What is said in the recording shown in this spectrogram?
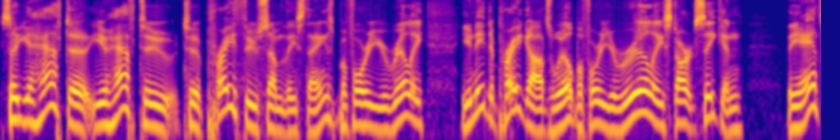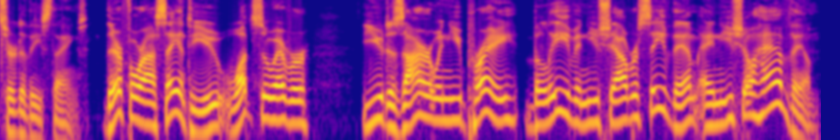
So you have to you have to to pray through some of these things before you really you need to pray God's will before you really start seeking the answer to these things. Therefore I say unto you whatsoever you desire when you pray believe and you shall receive them and you shall have them.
